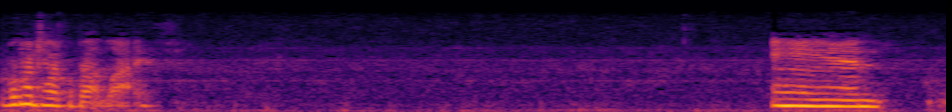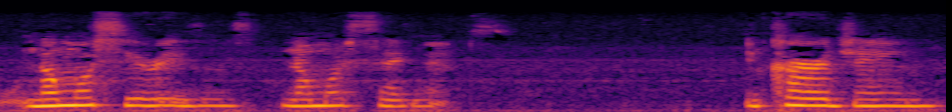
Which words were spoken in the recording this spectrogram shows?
we're going to talk about life. And no more series, no more segments. Encouraging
